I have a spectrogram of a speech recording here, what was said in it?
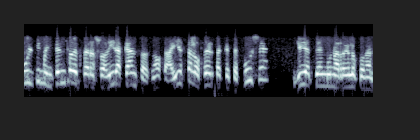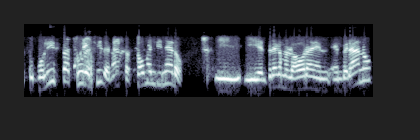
último intento de persuadir a Kansas, ¿no? Ahí está la oferta que te puse. Yo ya tengo un arreglo con el futbolista. Tú decides, ¿no? Toma el dinero y, y entrégamelo ahora en verano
